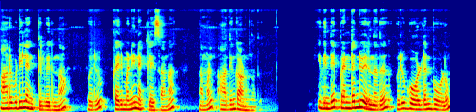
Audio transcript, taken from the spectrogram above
ആറുപിടി ലെങ്ത്തിൽ വരുന്ന ഒരു കരിമണി നെക്ലേസ് ആണ് നമ്മൾ ആദ്യം കാണുന്നത്. ഇതിന്റെ പെൻഡന്റ് വരുന്നത് ഒരു ഗോൾഡൻ ബോളും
